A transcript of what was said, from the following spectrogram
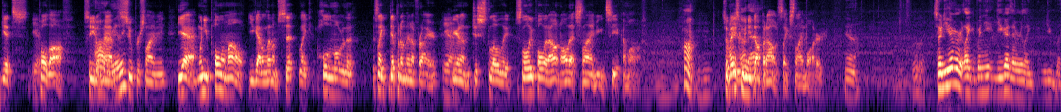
gets Yeah. pulled off. So you don't Oh, have really? super slimy. Yeah, when you pull them out, you gotta let them sit, like hold them over the. It's like dipping them in a fryer. Yeah. You're gonna just slowly, slowly pull it out, and all that slime you can see it come off. Huh. Mm-hmm. So I didn't basically, when you that. dump it out, it's like slime water. Yeah. absolutely. So do you ever like when you do you guys ever like you like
